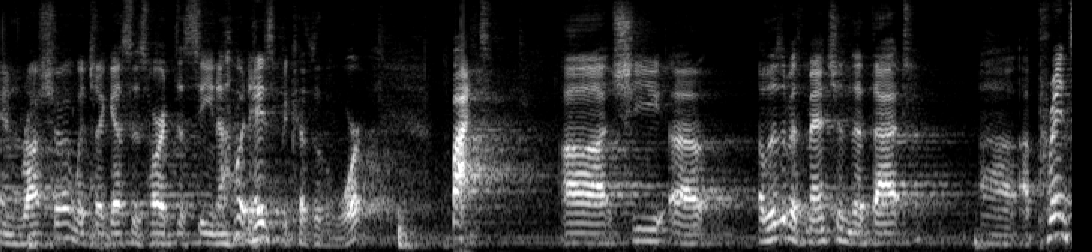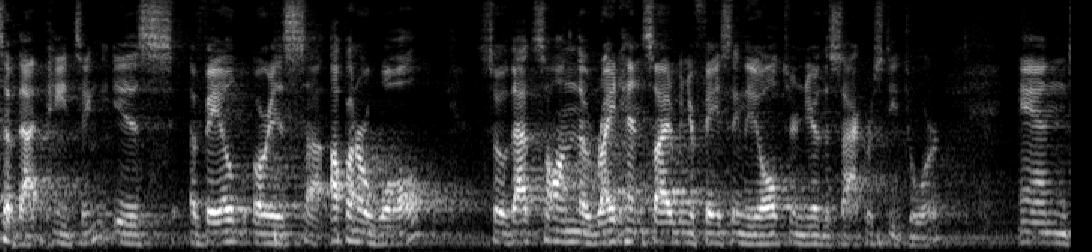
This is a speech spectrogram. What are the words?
in Russia, which I guess is hard to see nowadays because of the war. But uh, she, uh, Elizabeth mentioned that that uh, a print of that painting is available or is uh, up on her wall. So that's on the right-hand side when you're facing the altar near the sacristy door. And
